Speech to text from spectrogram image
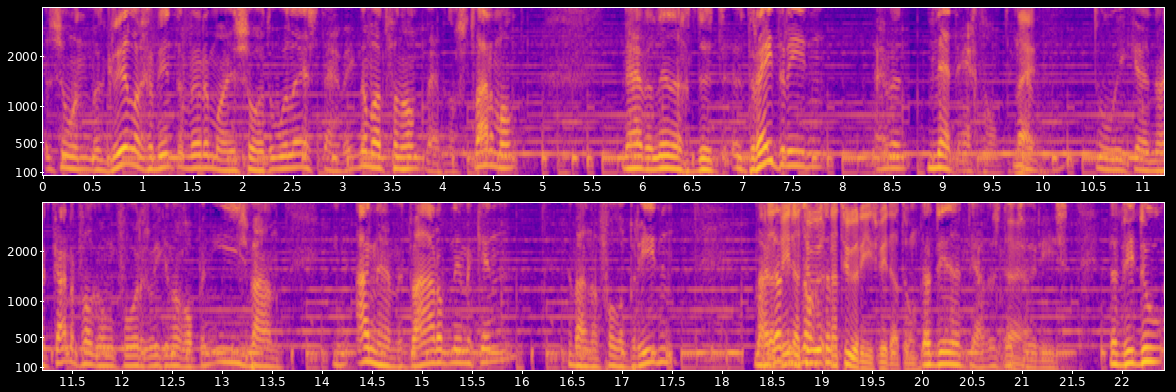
Zo'n grillige winterworm, maar een soort oerles. Daar heb ik nog wat van hand. We hebben nog zwarmhand. We hebben nog het, het reetreden. Hebben net echt hand. Ik Nee. toen ik eh, naar het carnaval ging vorige week nog op een ijsbaan in Arnhem het waar opnemen kennen. Er waren nog volop rieden. Maar dat dat, is natuur, nog de, weer dat toen. dat wie, ja, dat is natuurlijk. Dat wie doe,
